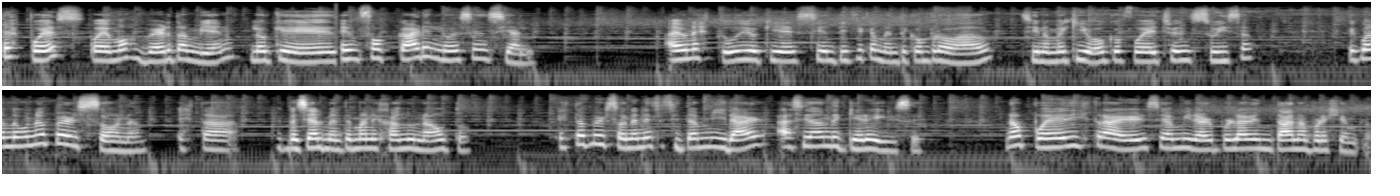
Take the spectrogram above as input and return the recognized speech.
Después podemos ver también lo que es enfocar en lo esencial, hay un estudio que es científicamente comprobado, si no me equivoco fue hecho en Suiza, que cuando una persona está especialmente manejando un auto, esta persona necesita mirar hacia donde quiere irse. No puede distraerse a mirar por la ventana, por ejemplo,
